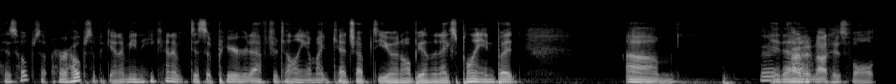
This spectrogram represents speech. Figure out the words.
his hopes up, her hopes up again. I mean, he kind of disappeared after telling him I'd catch up to you and I'll be on the next plane. But, um, It, uh, kind of not his fault.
